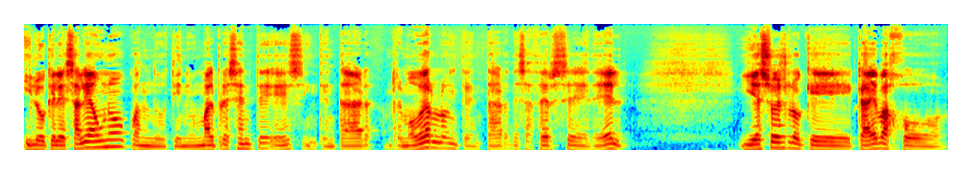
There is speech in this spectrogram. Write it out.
y lo que le sale a uno cuando tiene un mal presente es intentar removerlo, intentar deshacerse de él. Y eso es lo que cae bajo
